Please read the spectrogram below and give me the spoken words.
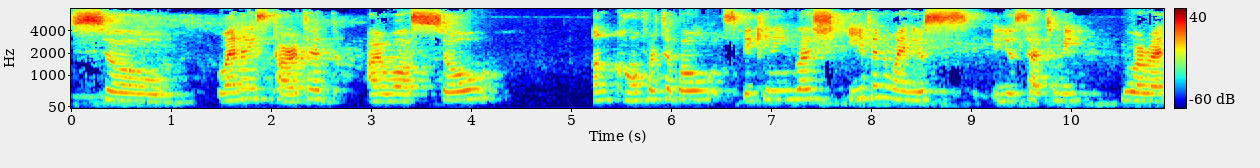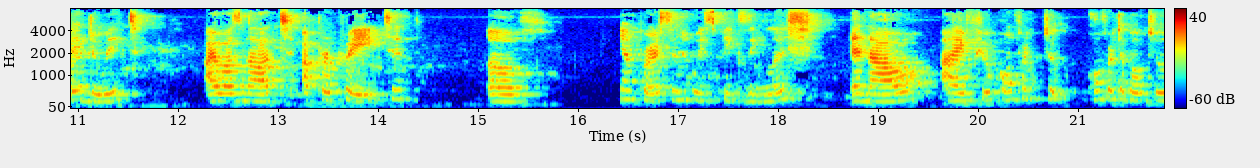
So when I started, I was so uncomfortable speaking English, even when you you said to me you already do it. I was not appropriated of a person who speaks English, and now I feel comfort to, comfortable to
